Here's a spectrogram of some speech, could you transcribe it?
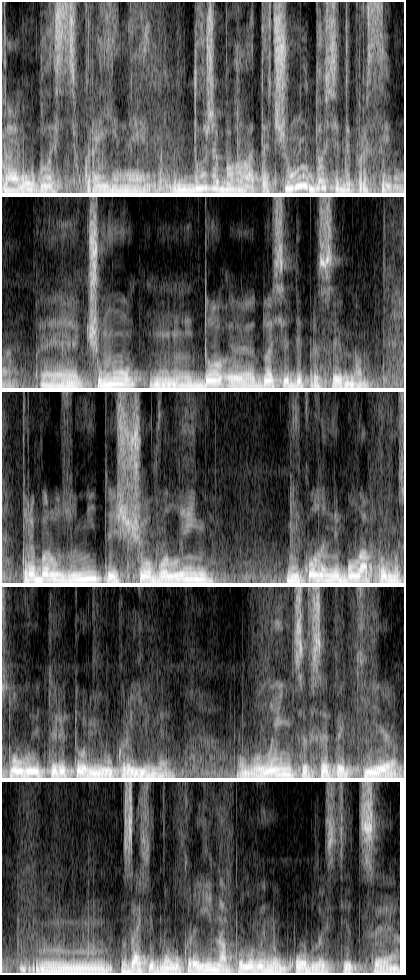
Так. область України, дуже багата. Чому досі депресивна? Е, Чому е, досі депресивна? Треба розуміти, що Волинь ніколи не була промисловою територією України. Волинь це все-таки Західна Україна, половину області це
